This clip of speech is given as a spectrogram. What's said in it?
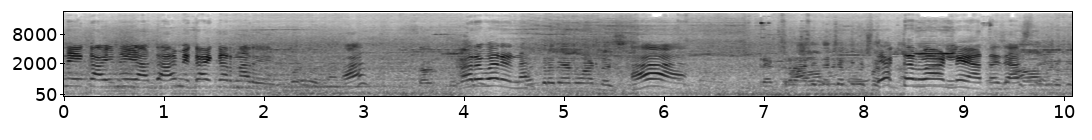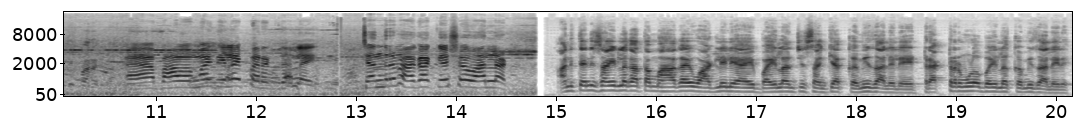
नाही काही नाही. आता आम्ही काय करणार आहे? हा? बरोबर. आहे ना? हा. ट्रॅक्टर आले त्याच्यामुळे ट्रॅक्टर वाढले आता जास्त. किती फरक आहे हा, भावामध्ये लय फरक झालाय. चंद्रभागा केशव वालाट आणि त्यांनी सांगितलं का आता महागाई वाढलेली आहे बैलांची संख्या कमी झालेली आहे ट्रॅक्टरमुळं बैल कमी झालेले आहे.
